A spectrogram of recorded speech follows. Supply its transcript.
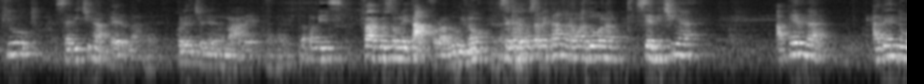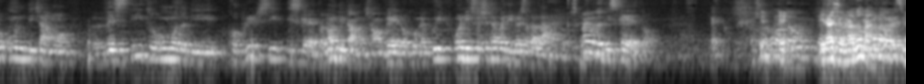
più si avvicina a perla, quella che c'è nel mare. Fa questa metafora lui, no? Secondo questa metafora una donna si avvicina a perla avendo un diciamo vestito, un modo di coprirsi discreto, non diciamo, diciamo velo come qui, ogni società poi è diverso dall'altro, ma in modo discreto. Ecco. E, e, mi lascio una domanda. Sì,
